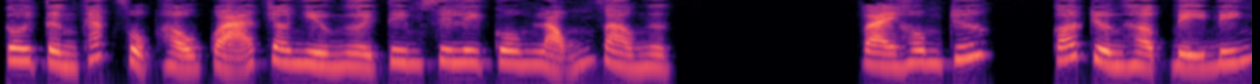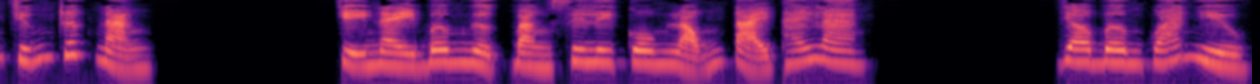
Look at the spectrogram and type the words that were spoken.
Tôi từng khắc phục hậu quả cho nhiều người tiêm silicon lỏng vào ngực. Vài hôm trước, có trường hợp bị biến chứng rất nặng. Chị này bơm ngực bằng silicon lỏng tại Thái Lan. Do bơm quá nhiều,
